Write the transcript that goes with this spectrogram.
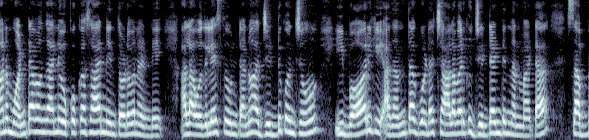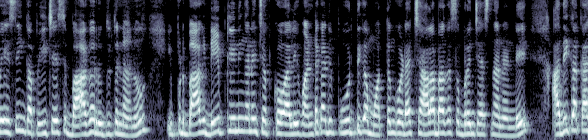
మనం వంట అవ్వగానే ఒక్కొక్కసారి నేను తొడవనండి. అలా వదిలేస్తూ ఉంటాను. ఆ జిడ్డు కొంచెం ఈ బారికి అదంతా కూడా చాలా వరకు జిడ్డు అంటిందనమాట. సబ్ వేసి ఇంకా పీచేసి బాగా రుద్దుతున్నాను. ఇప్పుడు బాగా డీప్ క్లీనింగ్ అనే చెప్పుకోవాలి. వంటగది పూర్తిగా మొత్తం కూడా చాలా బాగా శుభ్రం చేస్తున్నానండి. అది కాక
